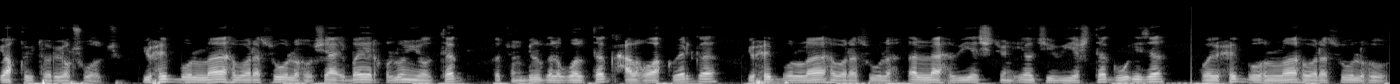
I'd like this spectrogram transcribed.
يقيتر يلشولج. يحب الله ورسوله شاء بيرق لون يلتق فتن بلغل والتق حلق واقورغا يحب الله ورسوله. الله ويشتن إلشي ويشتق وإذا ويحبه الله ورسوله.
